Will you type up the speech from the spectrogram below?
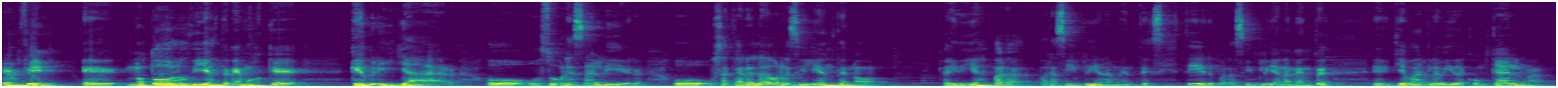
En fin, eh, no todos los días tenemos que, que brillar o, sobresalir o sacar el lado resiliente, no. Hay días para, para simple y llanamente existir, para simple y llanamente eh, llevar la vida con calma.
